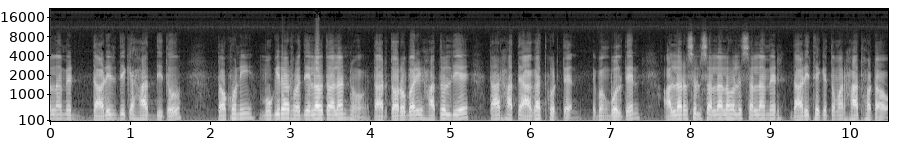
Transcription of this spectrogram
সাল্লামের দাড়ির দিকে হাত দিত, তখনই মুগিরা রদিয়াল্লাহ তাল্লাহ্ন তার তরবারির হাতল দিয়ে তার হাতে আঘাত করতেন এবং বলতেন, আল্লাহ রসুল সাল্লাহ সাল্লামের দাড়ি থেকে তোমার হাত হটাও।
